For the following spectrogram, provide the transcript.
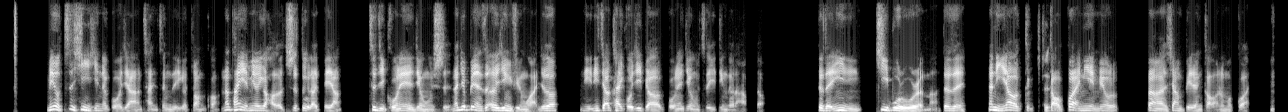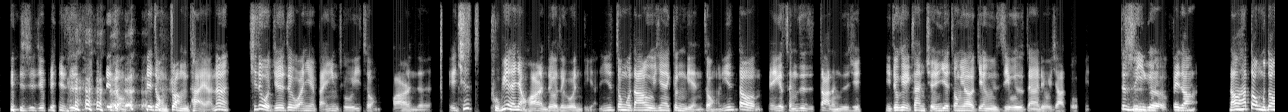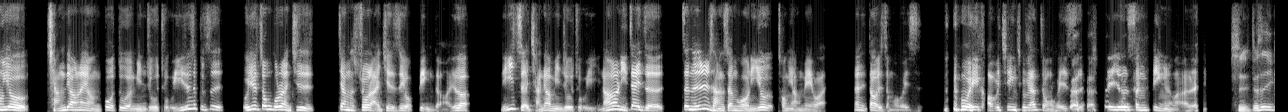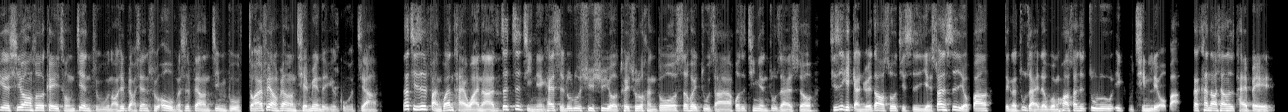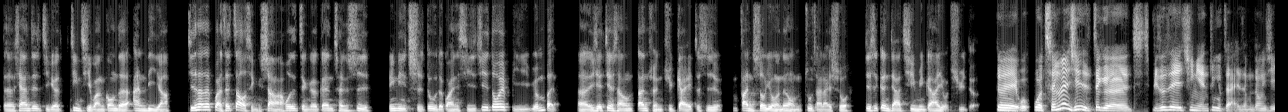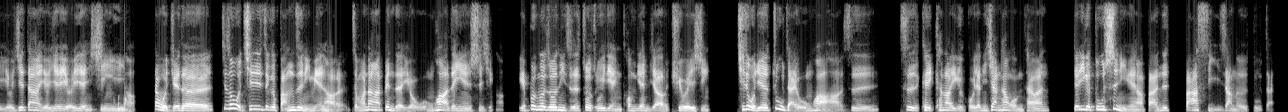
没有自信心的国家产生的一个状况。那他也没有一个好的制度来培养自己国内的建筑师，那就变成是恶性循环。就是说，你你只要开国际标，国内建筑师一定都拿不到，对不对？因为你技不如人嘛，对不对？那你要搞怪，你也没有办法像别人搞的那么怪，就就变成是这种这种状态啊。那其实我觉得这个完全反映出一种华人的。诶，其实普遍来讲，华人都有这个问题啊。因为中国大陆现在更严重，你到每一个城市、大城市去，你都可以看全世界重要的建筑师几乎是在那留下作品。这是一个非常，然后他动不动又强调那种过度的民族主义，这是不是？我觉得中国人其实这样说来其实是有病的啊。就是说，你一者强调民族主义，然后你再者真的日常生活你又崇洋媚外，那你到底怎么回事？我也搞不清楚他怎么回事，这就是生病了嘛？是，就是一个希望说可以从建筑，然后去表现出哦，我们是非常进步，走在非常非常前面的一个国家。那其实反观台湾啊，这这几年开始陆陆续续有推出了很多社会住宅啊，或者青年住宅的时候，其实也可以感觉到说，其实也算是有帮整个住宅的文化算是注入一股清流吧。那看到像是台北的现在这几个近期完工的案例啊，其实它在不管在造型上啊，或者整个跟城市。邻里尺度的关系，其实都会比原本呃一些建商单纯去盖就是贩售用的那种住宅来说，其实更加亲民、更加有趣的。对我，我承认，其实这个比如说这些青年住宅什么东西，有些当然有些有一点新意哈，但我觉得就是我其实这个房子里面哈，怎么让它变得有文化这件事情啊，也不能够说你只是做出一点空间比较有趣味性。其实我觉得住宅文化哈是是可以看到一个国家，你想想看，我们台湾。就一个都市里面啊，百分之八十以上都是住宅。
